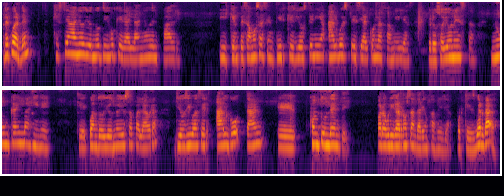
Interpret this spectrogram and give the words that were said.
recuerden que este año Dios nos dijo que era el año del Padre y que empezamos a sentir que Dios tenía algo especial con las familias. Pero soy honesta, nunca imaginé que cuando Dios me dio esa palabra, Dios iba a hacer algo tan eh, contundente para obligarnos a andar en familia, porque es verdad,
